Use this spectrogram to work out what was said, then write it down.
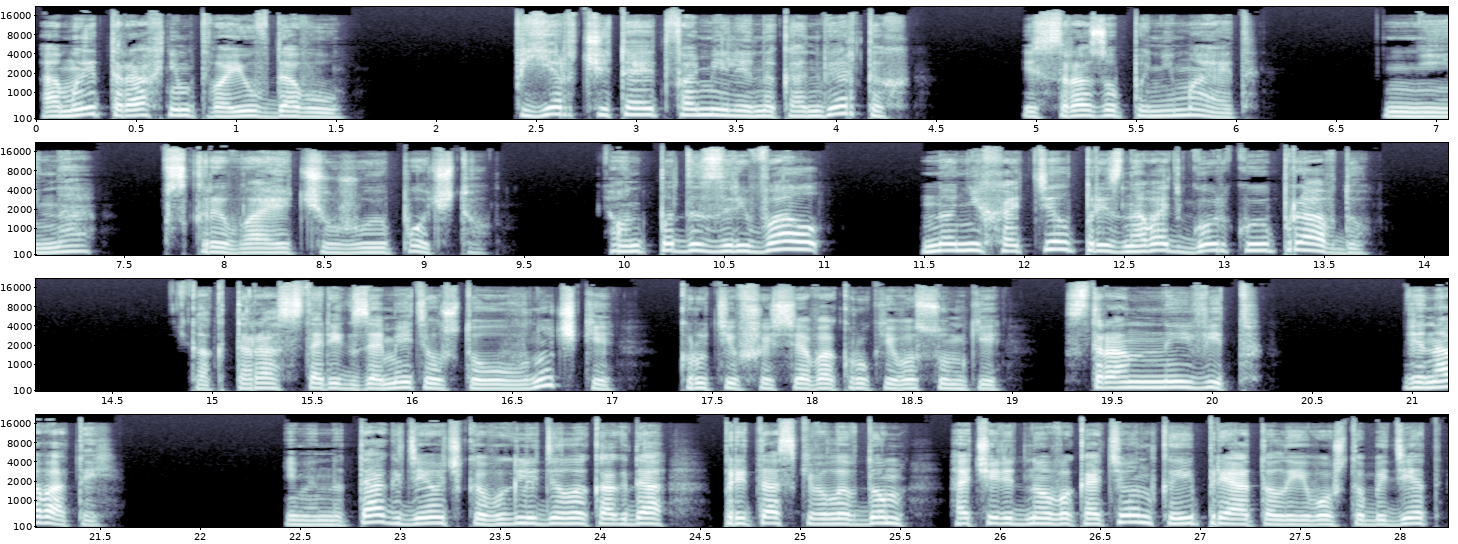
а мы трахнем твою вдову». Пьер читает фамилии на конвертах и сразу понимает. Нина вскрывает чужую почту. Он подозревал, но не хотел признавать горькую правду. Как-то раз старик заметил, что у внучки, крутившейся вокруг его сумки, странный вид. Виноватый. Именно так девочка выглядела, когда притаскивала в дом очередного котенка и прятала его, чтобы дед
